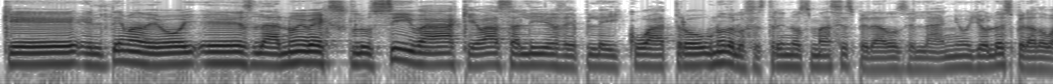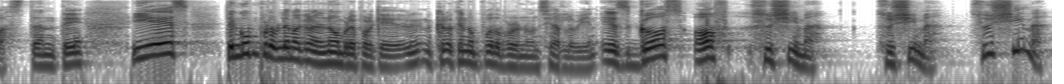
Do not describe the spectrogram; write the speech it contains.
que el tema de hoy es la nueva exclusiva que va a salir de Play 4, uno de los estrenos más esperados del año, yo lo he esperado bastante, y es, tengo un problema con el nombre porque creo que no puedo pronunciarlo bien, es Ghost of Tsushima, Tsushima, Tsushima.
